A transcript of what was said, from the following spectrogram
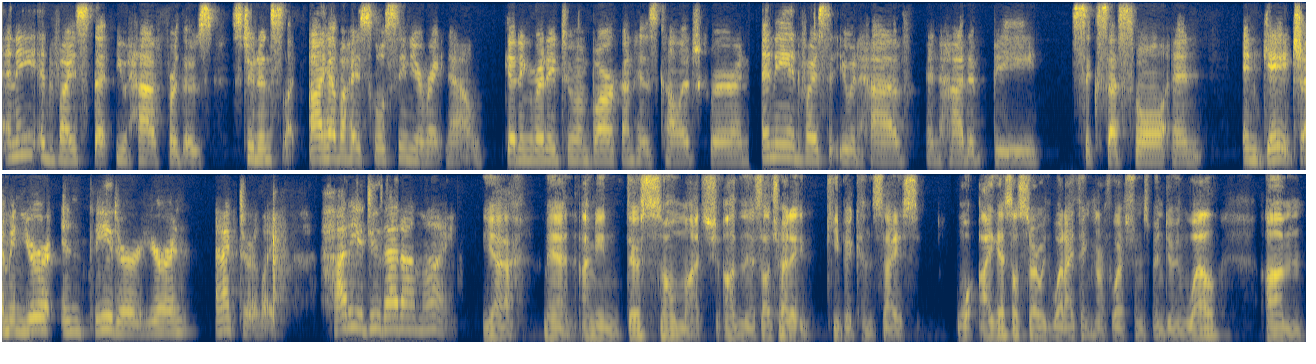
any advice that you have for those students? Like I have a high school senior right now getting ready to embark on his college career and any advice that you would have and how to be successful and engaged i mean you're in theater you're an actor like how do you do that online? Yeah man i mean there's so much on this. I'll try to keep it concise. Well, i guess i'll start with what i think northwestern's been doing well. Um,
